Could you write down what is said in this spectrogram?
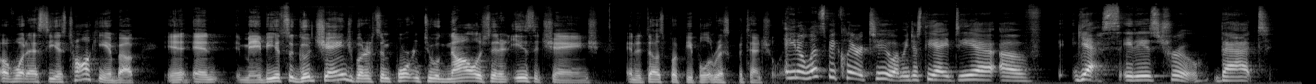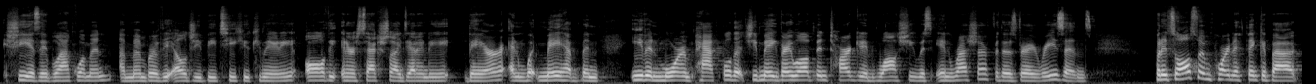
of what S.E. is talking about. And, and maybe it's a good change, but it's important to acknowledge that it is a change and it does put people at risk potentially. You know, let's be clear too. I mean, just the idea of yes, it is true that she is a black woman, a member of the LGBTQ community, all the intersectional identity there, and what may have been even more impactful that she may very well have been targeted while she was in Russia for those very reasons. But it's also important to think about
